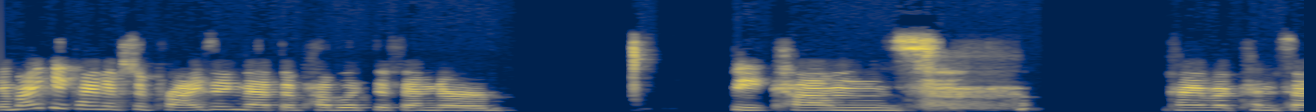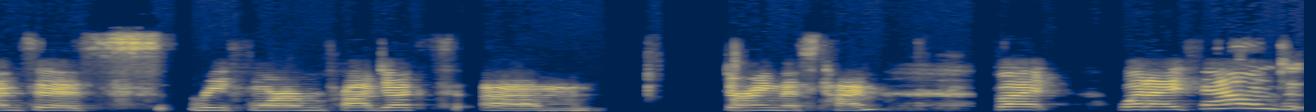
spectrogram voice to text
it might be kind of surprising that the public defender becomes kind of a consensus reform project um, during this time. But what I found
